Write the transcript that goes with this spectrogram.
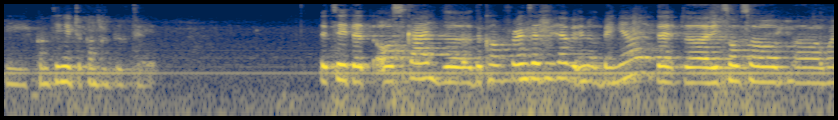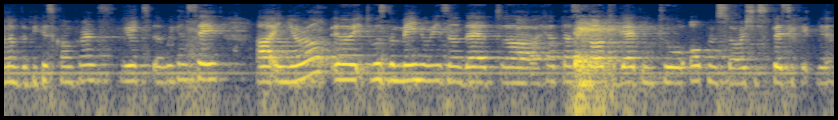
we continue to contribute to it. Let's say that OSCAL, the, the conference that we have in Albania, that uh, it's also uh, one of the biggest conferences uh, we can say uh, in Europe. Uh, it was the main reason that helped us a lot to get into open source specifically.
